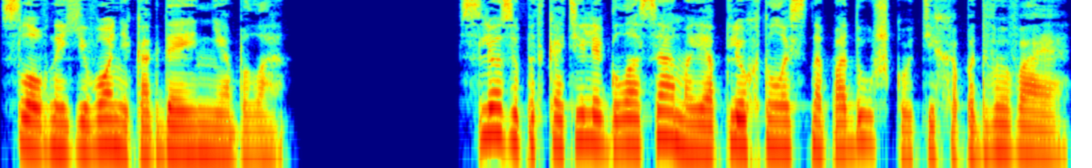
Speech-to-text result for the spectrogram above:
словно его никогда и не было. Слезы подкатили глазам, и я плюхнулась на подушку, тихо подвывая.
